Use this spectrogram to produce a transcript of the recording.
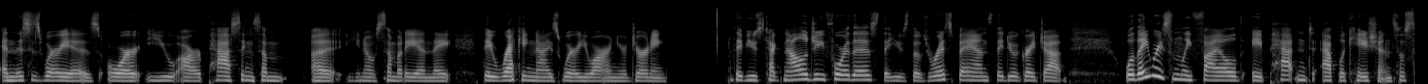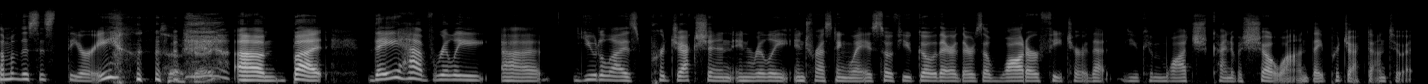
and this is where he is or you are passing some uh, you know, somebody and they they recognize where you are in your journey. They've used technology for this. They use those wristbands. They do a great job. Well, they recently filed a patent application. So some of this is theory, okay. um, but they have really uh, utilized projection in really interesting ways. So if you go there, there's a water feature that you can watch kind of a show on. They project onto it.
